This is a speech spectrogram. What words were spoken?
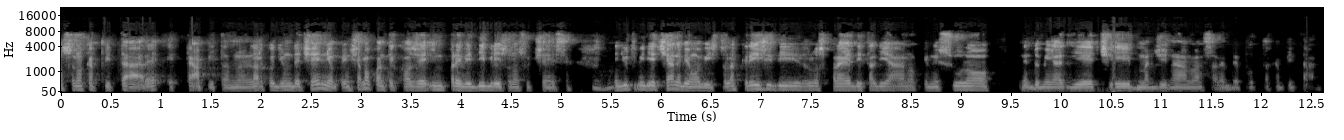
possono capitare e capitano nell'arco di un decennio. Pensiamo a quante cose imprevedibili sono successe. Uh-huh. Negli ultimi dieci anni abbiamo visto la crisi di, dello spread italiano che nessuno nel 2010 immaginava sarebbe potuta capitare.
